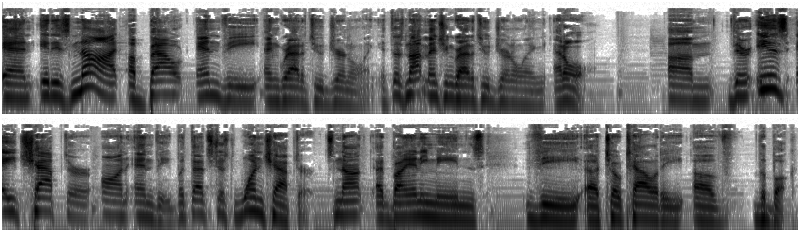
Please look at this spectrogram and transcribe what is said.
And it is not about envy and gratitude journaling. It does not mention gratitude journaling at all. Um, there is a chapter on envy, but that's just one chapter. It's not uh, by any means the uh, totality of the book.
